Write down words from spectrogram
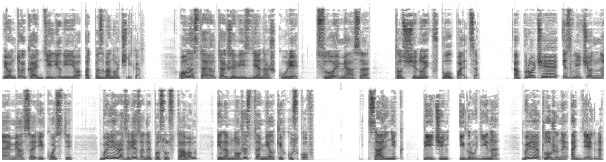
и он только отделил ее от позвоночника. Он оставил также везде на шкуре слой мяса, толщиной в полпальца. А прочее извлеченное мясо и кости были разрезаны по суставам и на множество мелких кусков. Сальник, печень и грудина были отложены отдельно.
